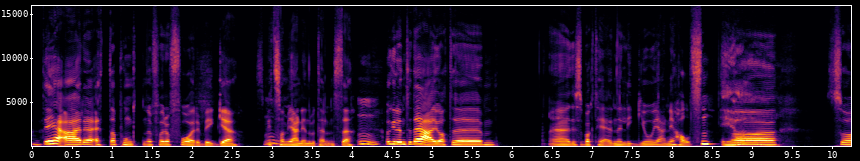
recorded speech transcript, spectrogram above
Det er eh, et av punktene for å forebygge smittsom hjernehinnebetennelse. Mm. Og grunnen til det er jo at eh, eh, disse bakteriene ligger jo gjerne i halsen. Ja. Så, så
